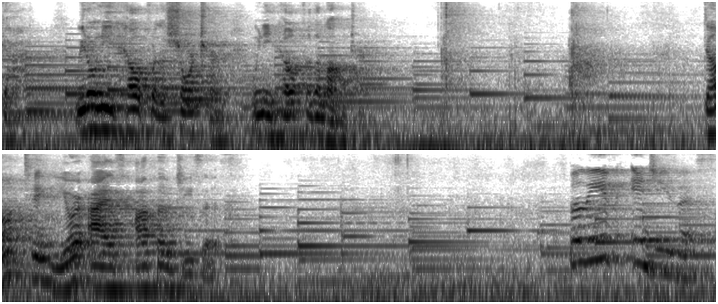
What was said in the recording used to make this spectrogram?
God. We don't need help for the short term, we need help for the long term. Don't take your eyes off of Jesus. Believe in Jesus.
